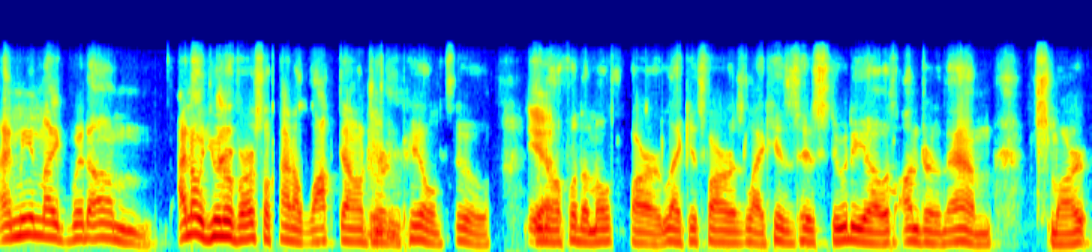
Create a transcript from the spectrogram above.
I mean, like with um I know Universal kind of locked down Jordan Peele too. Yeah. You know, for the most part, like as far as like his his studio is under them, smart.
